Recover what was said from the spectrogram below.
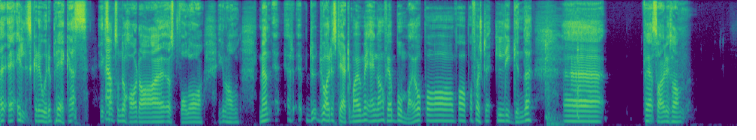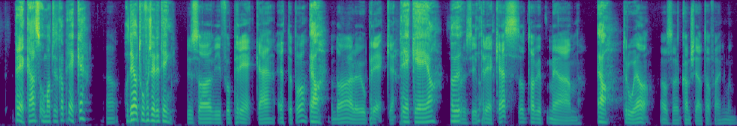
Jeg, jeg elsker det ordet prekass, ikke sant? Ja. som du har da i Østfold og ikke Hallen. Men eh, du, du arresterte meg jo med en gang, for jeg bomma jo på, på, på første liggende. Eh, for jeg sa jo liksom prekass om at vi skal preke. Ja. Og det er jo to forskjellige ting. Du sa vi får preke etterpå, Ja, men da er det jo preke. preke, ja. Når du sier prekes, så tar vi med en, Ja. tror jeg, da. Altså, kanskje jeg tar feil, men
